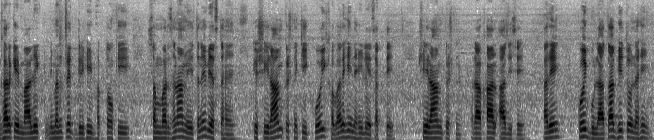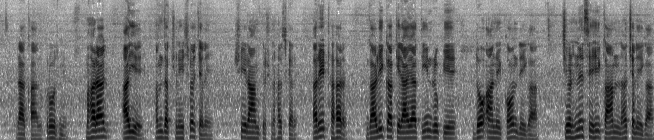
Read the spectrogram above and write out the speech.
घर के मालिक निमंत्रित गृही भक्तों की संवर्धना में इतने व्यस्त हैं कि श्री राम कृष्ण की कोई खबर ही नहीं ले सकते। श्री राम कृष्ण राखाल आदि से, अरे, कोई बुलाता भी तो नहीं? राखाल क्रोध में, महाराज, आइए, हम दक्षिणेश्वर चलें। श्री राम कृष्ण हंसकर, अरे ठहर, गाड़ी का किराया तीन रुपये, दो आने कौन देगा? चिढ़ने से ही काम न चलेगा।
